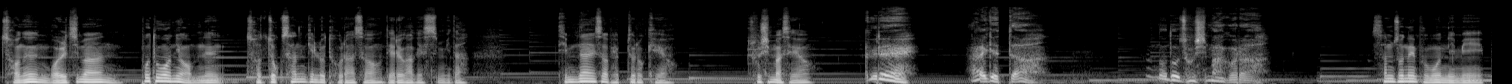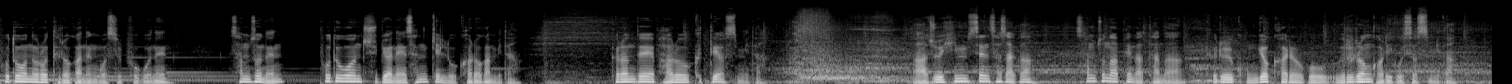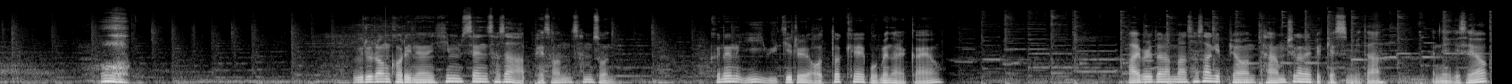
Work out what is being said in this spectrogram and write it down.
저는 멀지만 포도원이 없는 저쪽 산길로 돌아서 내려가겠습니다. 딥나에서 뵙도록 해요. 조심하세요. 그래, 알겠다. 너도 조심하거라. 삼손의 부모님이 포도원으로 들어가는 것을 보고는 삼손은 포도원 주변의 산길로 걸어갑니다. 그런데 바로 그때였습니다. 아주 힘센 사자가 삼손 앞에 나타나 그를 공격하려고 으르렁거리고 있었습니다. 어, 으르렁거리는 힘센 사자 앞에 선 삼손. 그는 이 위기를 어떻게 모면할까요? 바이블 드라마 사사기 편 다음 시간에 뵙겠습니다. 안녕히 계세요.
